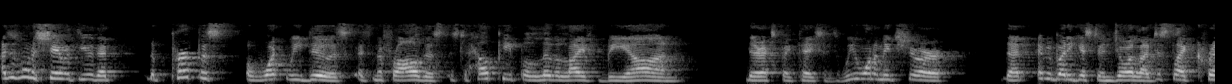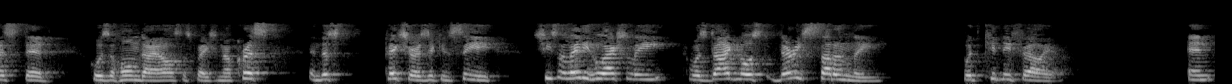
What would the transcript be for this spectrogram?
I just want to share with you that the purpose of what we do as, as nephrologists is to help people live a life beyond their expectations. We want to make sure that everybody gets to enjoy life, just like Chris did, who is a home dialysis patient. Now, Chris, in this picture, as you can see, she's a lady who actually was diagnosed very suddenly with kidney failure. And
